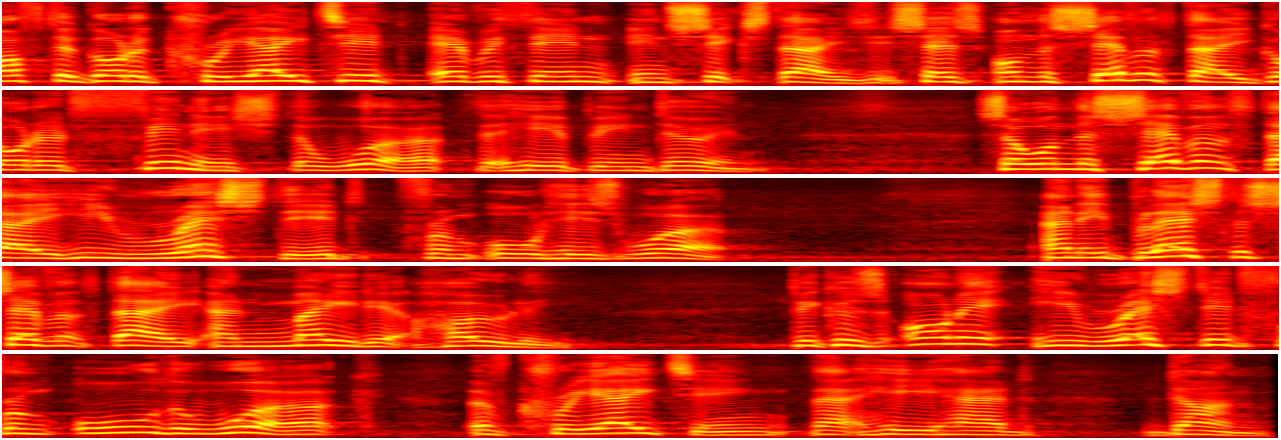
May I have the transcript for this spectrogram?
After God had created everything in six days, it says, On the seventh day, God had finished the work that He had been doing. So on the seventh day, He rested from all His work. And he blessed the seventh day and made it holy, because on it he rested from all the work of creating that he had done.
